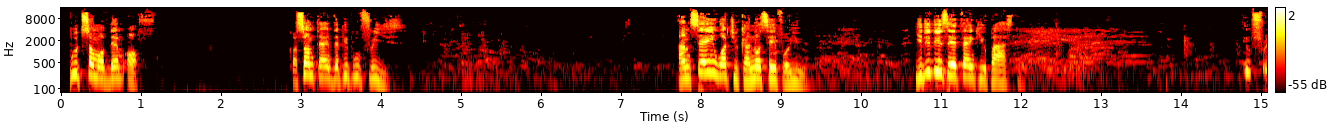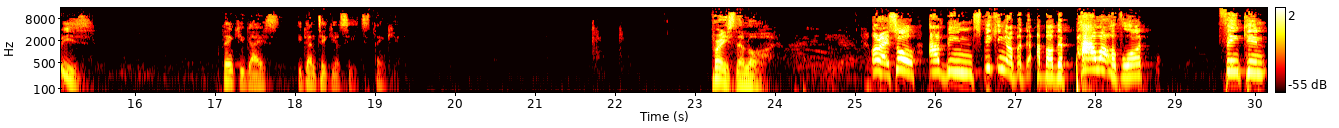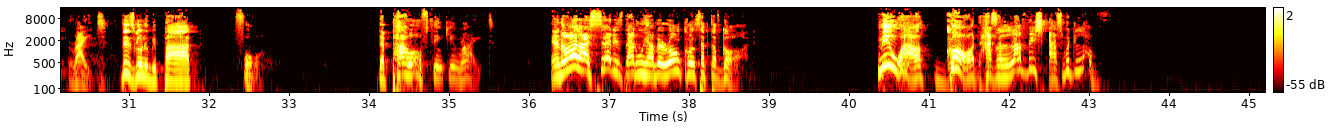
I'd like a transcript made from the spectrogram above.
Put some of them off. Because sometimes the people freeze. I'm saying what you cannot say for you. You didn't say thank you, Pastor. You freeze. Thank you, guys. You can take your seats. Thank you. Praise the Lord. All right, so I've been speaking about the, about the power of what? Thinking right. This is going to be part four. The power of thinking right. And all I said is that we have a wrong concept of God. Meanwhile, God has lavished us with love.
